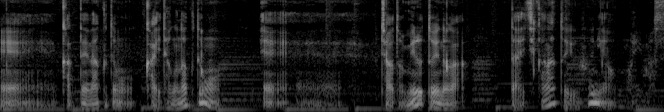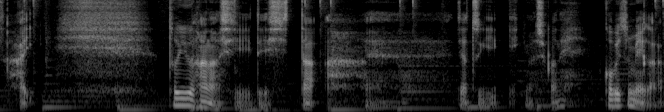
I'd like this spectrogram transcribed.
えー、買ってなくても、買いたくなくても、えー、チャートを見るというのが大事かなというふうには思います。はい。という話でした。えー、じゃあ次行きましょうかね。個別銘柄。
